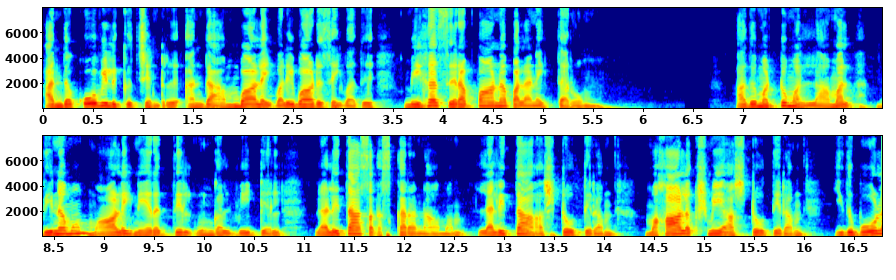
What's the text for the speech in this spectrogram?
அந்த கோவிலுக்கு சென்று அந்த அம்பாளை வழிபாடு செய்வது மிக சிறப்பான பலனை தரும். அது மட்டுமல்லாமல் தினமும் மாலை நேரத்தில் உங்கள் வீட்டில் லலிதா சகஸ்கர நாமம் லலிதா அஷ்டோத்திரம் மகாலட்சுமி அஷ்டோத்திரம் இதுபோல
